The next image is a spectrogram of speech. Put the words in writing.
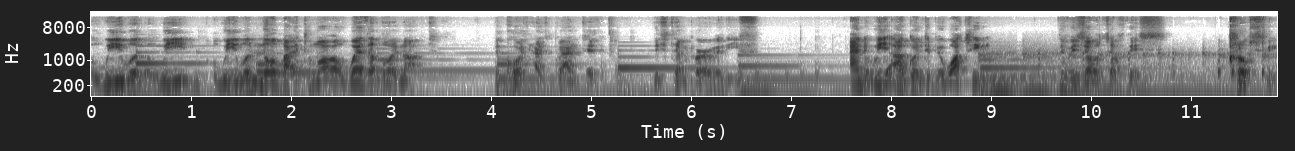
we will we we will know by tomorrow whether or not the court has granted this temporary relief. And we are going to be watching the results of this closely.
